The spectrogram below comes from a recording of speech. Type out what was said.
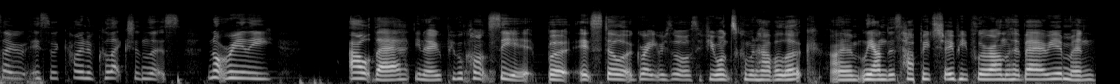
So it's a kind of collection that's not really out there, you know, people can't see it, but it's still a great resource if you want to come and have a look. Um, Leander's happy to show people around the herbarium and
